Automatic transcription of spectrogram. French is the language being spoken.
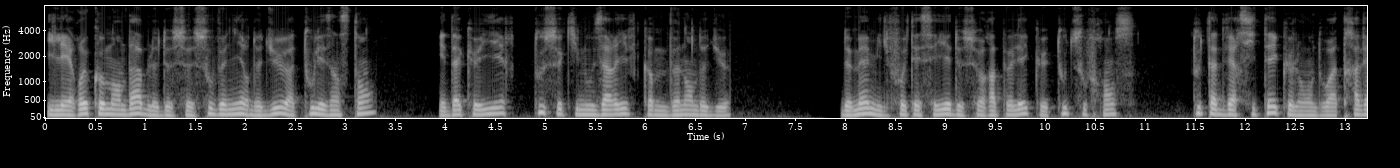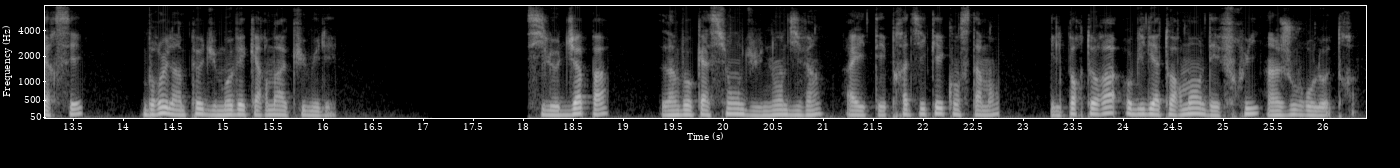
Il est recommandable de se souvenir de Dieu à tous les instants et d'accueillir tout ce qui nous arrive comme venant de Dieu. De même, il faut essayer de se rappeler que toute souffrance, toute adversité que l'on doit traverser, brûle un peu du mauvais karma accumulé. Si le japa, l'invocation du nom divin, a été pratiqué constamment, il portera obligatoirement des fruits un jour ou l'autre.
